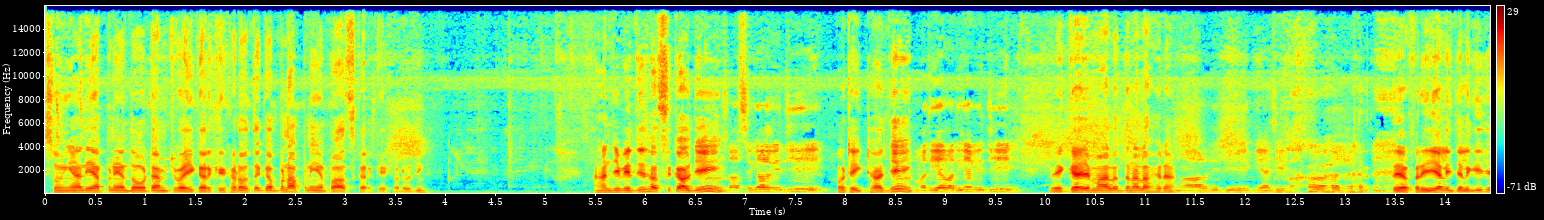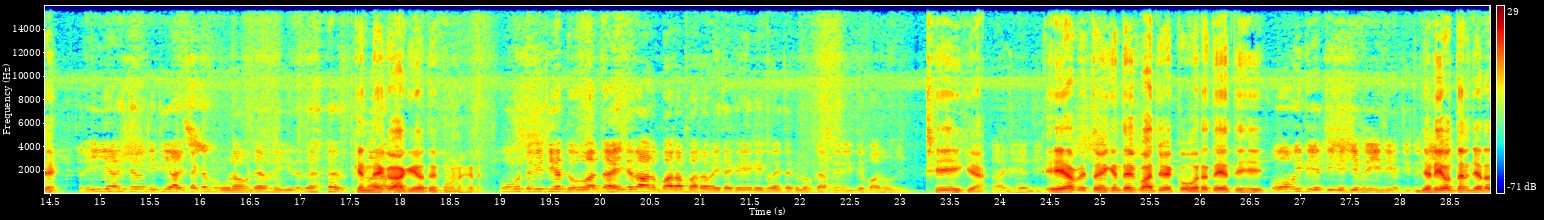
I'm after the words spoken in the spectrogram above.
ਸੂਈਆਂ ਦੀ ਆਪਣੀਆਂ ਦੋ ਟਾਈਮ ਚਵਾਈ ਕਰਕੇ ਖੜੋ ਤੇ ਗੱਬਣਾ ਆਪਣੀਆਂ ਪਾਸ ਕਰਕੇ ਖੜੋ ਜੀ। ਹਾਂਜੀ ਵੀਰ ਜੀ ਸਤਿ ਸ਼੍ਰੀ ਅਕਾਲ ਜੀ। ਸਤਿ ਸ਼੍ਰੀ ਅਕਾਲ ਵੀਰ ਜੀ। ਹੋ ਠੀਕ ਠਾਕ ਜੀ? ਵਧੀਆ ਵਧੀਆ ਵੀਰ ਜੀ। ਵੇਖਿਆ ਜੇ ਮਾਲ ਉਦਣ ਵਾਲਾ ਫਿਰ? ਮਾਲ ਵੀਰ ਜੀ ਵੇਖ ਗਿਆ ਜੀ ਬਾਹਰ ਤੇ ਫਰੀ ਵਾਲੀ ਚਲ ਗਈ ਜੇ? ਫ੍ਰੀ ਵਾਲੀ ਤੇ ਵੀਰ ਜੀ ਅੱਜ ਤੱਕ ਫੋਨ ਆਉਂਦਿਆ ਫ੍ਰੀ ਤੇ ਕਿੰਨੇ ਕੁ ਆ ਗਏ ਉਹਦੇ ਫੋਨ ਫਿਰ? ਉਹ ਤੇ ਵੀਰ ਜੀ ਦੋ ਵੱਧ ਆਏ ਜੇ ਰਾਤ 12 12 ਵਜੇ ਤੱਕ 1 1 ਵਜੇ ਤੱਕ ਲੋਕ ਕਰਦੇ ਰਹਿੰਦੇ ਬਾਹਰੋਂ ਵੀ। ਠੀਕ ਆ। ਹਾਂਜੀ ਹਾਂਜੀ। ਇਹ ਆ ਵੀ ਤੁਸੀਂ ਕਹਿੰਦੇ ਸੀ ਬਾਅਦ ਚ ਇੱਕ ਹੋਰ ਦੇਤੀ ਸੀ। ਉਹ ਵੀ ਦੇਤੀ ਵੀਰ ਜੀ ਫ੍ਰੀ ਦੇਤੀ ਜਿਹੜੀ ਉਦੋਂ ਜਿਹੜਾ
